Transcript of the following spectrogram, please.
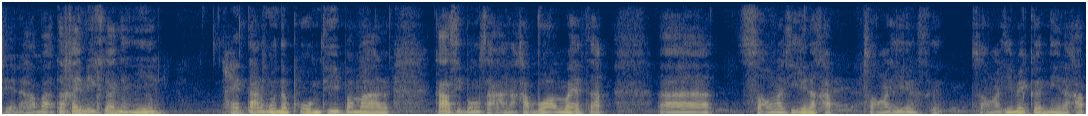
เฉยๆนะครับว่าถ้าใครมีเครื่องอย่างนี้ ให้ตั้งอุณหภูมิที่ประมาณ 90 องศานะครับ วอร์มไว้สักสองนาทีนะครับสองนาทีสองนาทีไม่เกินนี้นะครับ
